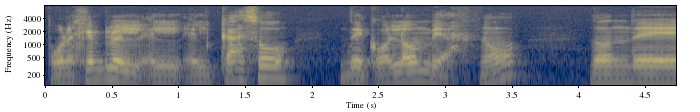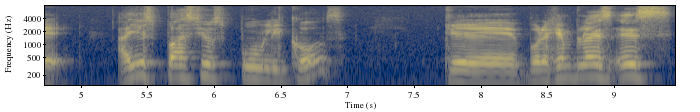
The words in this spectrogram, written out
por ejemplo, el, caso de Colombia, ¿no? Donde hay espacios públicos que, por ejemplo, es, es,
